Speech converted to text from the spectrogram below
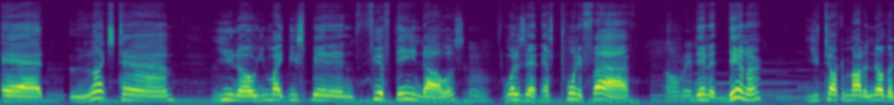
at lunchtime, you know, you might be spending fifteen dollars. Mm. What is that? That's twenty five. Already. Then at dinner, you're talking about another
